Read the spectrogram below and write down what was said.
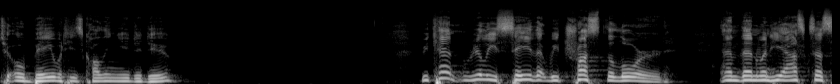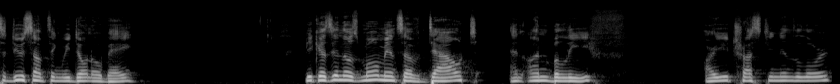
to obey what he's calling you to do? We can't really say that we trust the Lord and then when he asks us to do something, we don't obey. Because in those moments of doubt and unbelief, are you trusting in the Lord?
